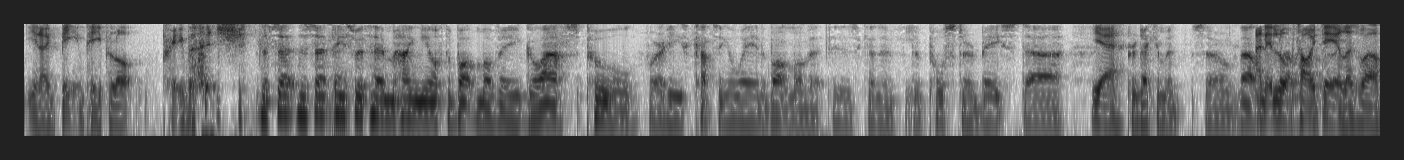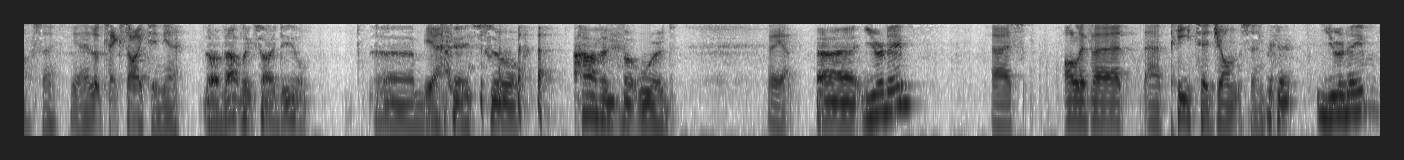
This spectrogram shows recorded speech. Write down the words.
you know, beating people up pretty much. The set, the set piece with him hanging off the bottom of a glass pool where he's cutting away the bottom of it is kind of the poster based uh, yeah, predicament. So that and it looked ideal exciting. as well. So yeah, it looked exciting. Yeah, Oh, that looks ideal. Um, Yeah. Okay, so haven't but would. yeah. Uh, your name? Uh, it's Oliver uh, Peter Johnson. Okay, your name?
